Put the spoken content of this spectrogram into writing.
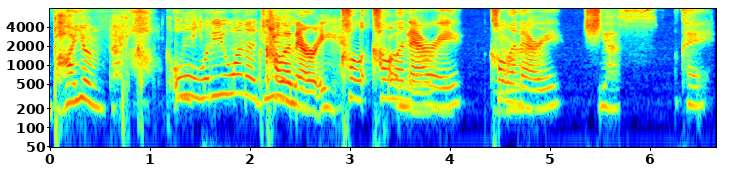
Biomedical. Oh, what do you want to do? Culinary. Cul- culinary. Culinary. Sh- Yes. Okay.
